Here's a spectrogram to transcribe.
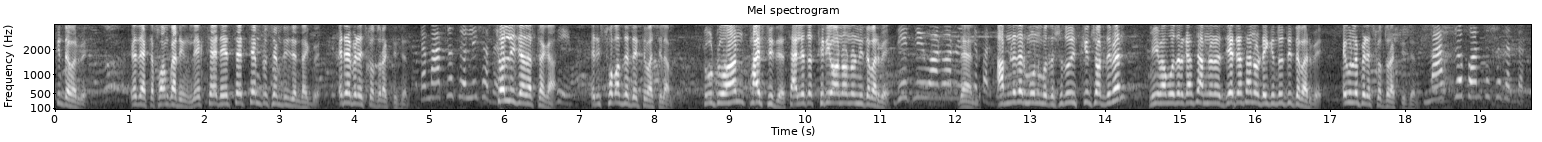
কিনতে পারবে। এই যে একটা form cutting leg side head side same to same design থাকবে। এটার প্রাইস কত রাখতেছেন? এটা মাত্র চল্লিশ হাজার। টাকা। জি। এটি সোফা সেট দেখতে পাচ্ছিলাম। টু টু ওয়ান ফাইভ সিটের চাইলে তো থ্রি ওয়ান ওয়ানও নিতে পারবে। ওয়ান ওয়ান দেন নিতে পারবে। আপনাদের মন মতো শুধু স্ক্রিনশট দিবেন। মি মাহমুদের কাছে আপনারা যেটা চান ওটাই কিন্তু দিতে পারবে। এগুলো প্রাইস কত রাখতেছেন? মাত্র পঞ্চাশ হাজার টাকা।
